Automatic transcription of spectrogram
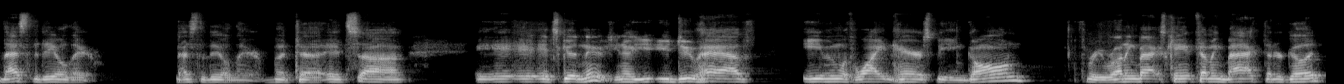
that's the deal there. That's the deal there. But uh, it's, uh, it's good news. You know, you, you do have, even with White and Harris being gone, three running backs can't coming back that are good.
